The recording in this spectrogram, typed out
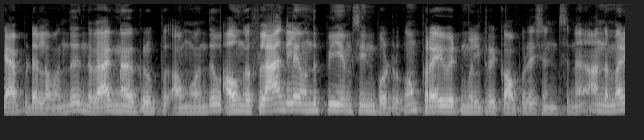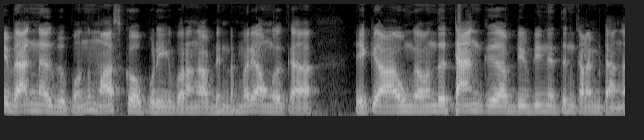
கேபிட்டலில் வந்து இந்த வேக்னர் குரூப் அவங்க வந்து அவங்க ஃப்ளாக்லேயே வந்து பிஎம்சின்னு போட்டிருக்கோம் ப்ரைவேட் மிலிட்ரி கார்பரேஷன்ஸ்னு அந்த மாதிரி வேக்னர் குரூப் வந்து மாஸ்கோவை பிடிக்க போகிறாங்க அப்படின்ற மாதிரி அவங்க க எக்கு அவங்க வந்து டேங்க்கு அப்படி இப்படின்னு எடுத்துன்னு கிளம்பிட்டாங்க.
